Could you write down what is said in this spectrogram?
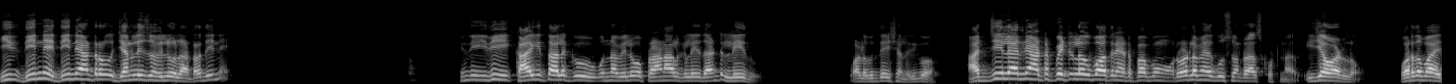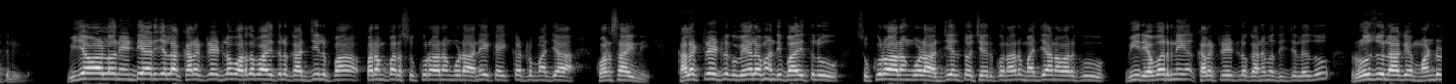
ఇది దీన్నే దీన్ని అంటారు జర్నలిజం విలువలు అంటారు దీన్ని? ఇది ఇది కాగితాలకు ఉన్న విలువ ప్రాణాలకు లేదా అంటే లేదు. వాళ్ళ ఉద్దేశం లేదు. ఇగో అర్జీలన్నీ అట్టపెట్టెలోకి అట పాపం రోడ్ల మీద కూర్చొని రాసుకుంటున్నారు విజయవాడలో వరద బాధితులు వీళ్ళు. విజయవాడలోని ఎన్టీఆర్ జిల్లా కలెక్టరేట్లో వరద బాధితులకు అర్జీలు పరంపర శుక్రవారం కూడా అనేక ఇక్కట్ల మధ్య కొనసాగింది. కలెక్టరేట్లకు వేల మంది బాధితులు శుక్రవారం కూడా అర్జీలతో చేరుకున్నారు. మధ్యాహ్నం వరకు వీరెవరిని కలెక్టరేట్లోకి అనుమతించలేదు. రోజులాగే మండు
